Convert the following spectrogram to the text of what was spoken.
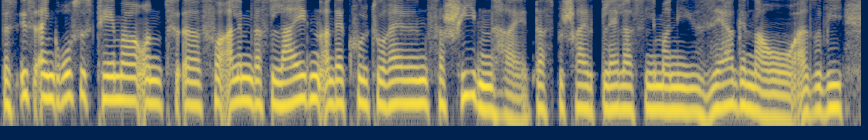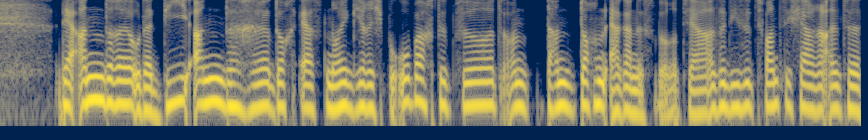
Das ist ein großes Thema und äh, vor allem das Leiden an der kulturellen Verschiedenheit. Das beschreibt Leila Slimani sehr genau. Also wie der andere oder die andere doch erst neugierig beobachtet wird und dann doch ein Ärgernis wird. Ja, also diese 20 Jahre alte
